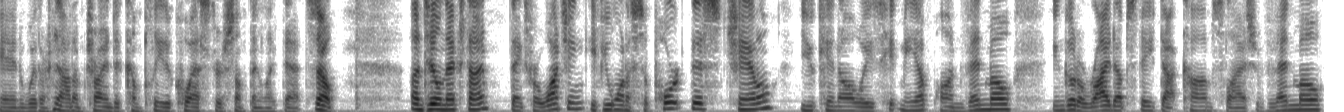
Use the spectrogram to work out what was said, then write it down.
and whether or not I'm trying to complete a quest or something like that. So until next time, thanks for watching. If you want to support this channel, you can always hit me up on Venmo. You can go to rideupstate.com slash Venmo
